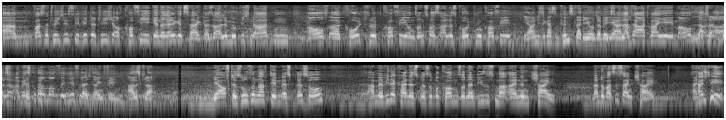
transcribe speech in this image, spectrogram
Ähm, was natürlich ist, hier wird natürlich auch Coffee generell gezeigt. Also alle möglichen Arten, auch äh, Cold Drip Coffee und sonst was alles, Cold Brew Coffee. Ja, und diese ganzen Künstler, die hier unterwegs Ja, sind. ne? Latte Art war hier eben auch. Latte Art. Stelle. Aber jetzt gucken wir mal, ob wir hier vielleicht einen kriegen. Alles klar. Ja, auf der Suche nach dem Espresso haben wir wieder keinen Espresso bekommen, sondern dieses Mal einen Chai. Lando, was ist ein Chai? Ein Kein Tee.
